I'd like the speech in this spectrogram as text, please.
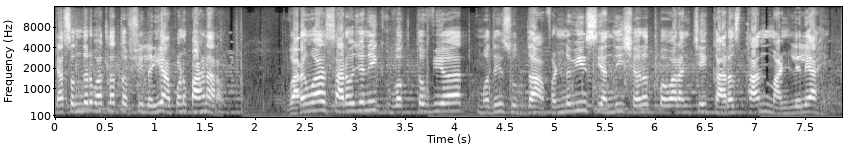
त्या संदर्भातला तपशीलही आपण पाहणार आहोत. वारंवार सार्वजनिक वक्तव्यामध्ये सुद्धा फडणवीस यांनी शरद पवारांचे कारस्थान मांडलेले आहे.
